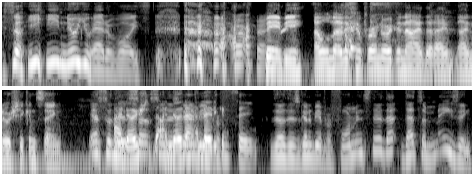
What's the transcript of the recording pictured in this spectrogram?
so he he knew you had a voice. Maybe I will neither confirm nor deny that I I know she can sing. yeah, so I know, so, she, so I know that lady perf- can sing. though there's going to be a performance there that that's amazing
